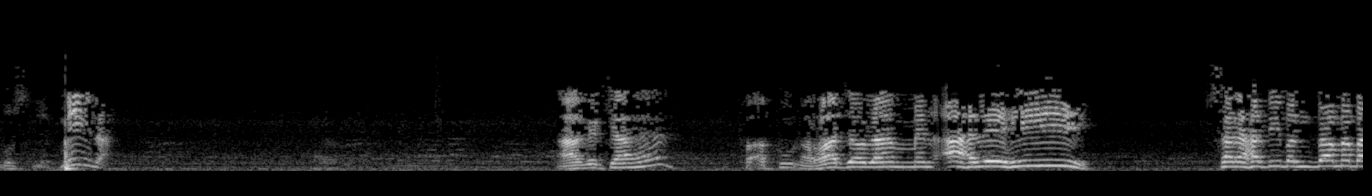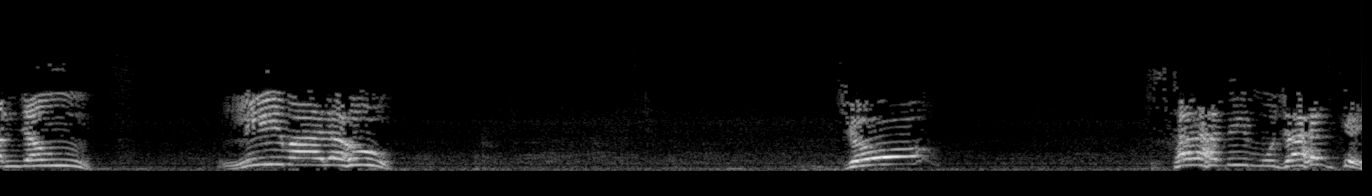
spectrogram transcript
مسلم آگے کیا ہے؟ راج من اہل ہی سرحدی بندہ میں بن جاؤں۔ لی لہو جو سرحدی مجاہد کے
